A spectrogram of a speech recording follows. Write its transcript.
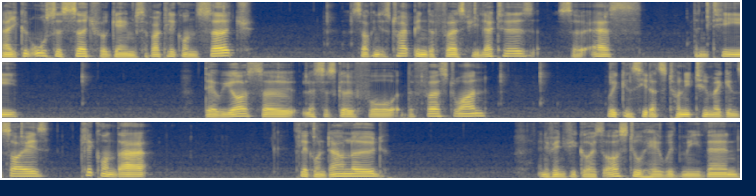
now you can also search for games. So if I click on search, so I can just type in the first few letters. So S, then T. There we are. So let's just go for the first one. We can see that's 22 meg in size. Click on that. Click on download. And if any of you guys are still here with me, then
